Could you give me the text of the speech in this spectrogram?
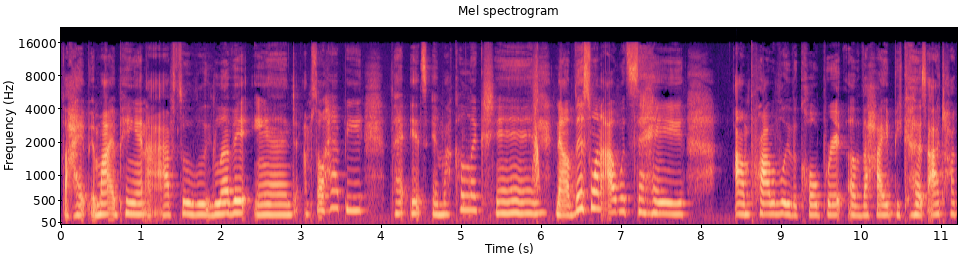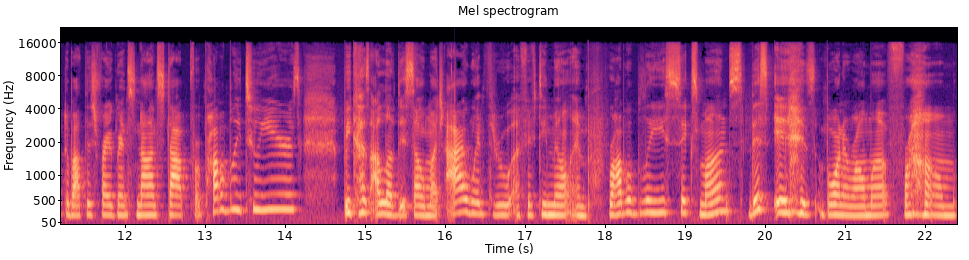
the hype in my opinion. I absolutely love it and I'm so happy that it's in my collection. Now this one I would say I'm probably the culprit of the hype because I talked about this fragrance nonstop for probably two years because I loved it so much. I went through a 50 mil in probably six months. This is Born in Roma from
